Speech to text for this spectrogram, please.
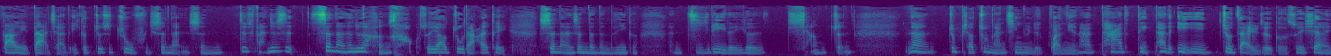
发给大家的一个，就是祝福生男生，就是反正就是生男生就是很好，所以要祝大家可以生男生等等的一个很吉利的一个象征，那就比较重男轻女的观念，它它的定它的意义就在于这个，所以现在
